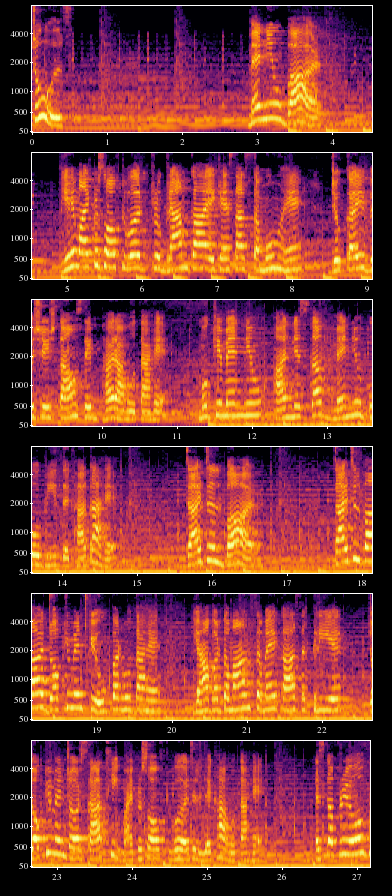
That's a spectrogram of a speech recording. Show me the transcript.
टूल्स मेन्यू बार यह माइक्रोसॉफ्ट वर्ड प्रोग्राम का एक ऐसा समूह है जो कई विशेषताओं से भरा होता है। मुख्य मेन्यू अन्य सब मेन्यू को भी दिखाता है। Title bar title bar document के ऊपर होता है। यहाँ वर्तमान समय का सक्रिय डॉक्यूमेंट और साथ ही माइक्रोसॉफ्ट वर्ड लिखा होता है। इसका प्रयोग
